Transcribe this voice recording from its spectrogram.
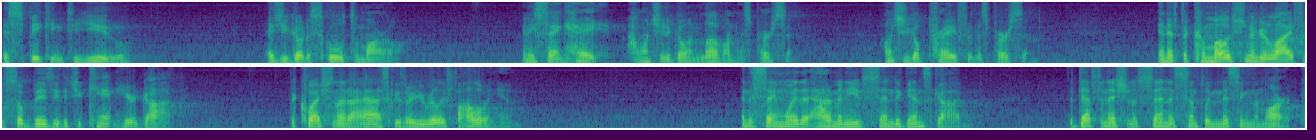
is speaking to you as you go to school tomorrow? And he's saying, hey, I want you to go and love on this person. I want you to go pray for this person. And if the commotion of your life is so busy that you can't hear God, the question that I ask is are you really following him? In the same way that Adam and Eve sinned against God, the definition of sin is simply missing the mark.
